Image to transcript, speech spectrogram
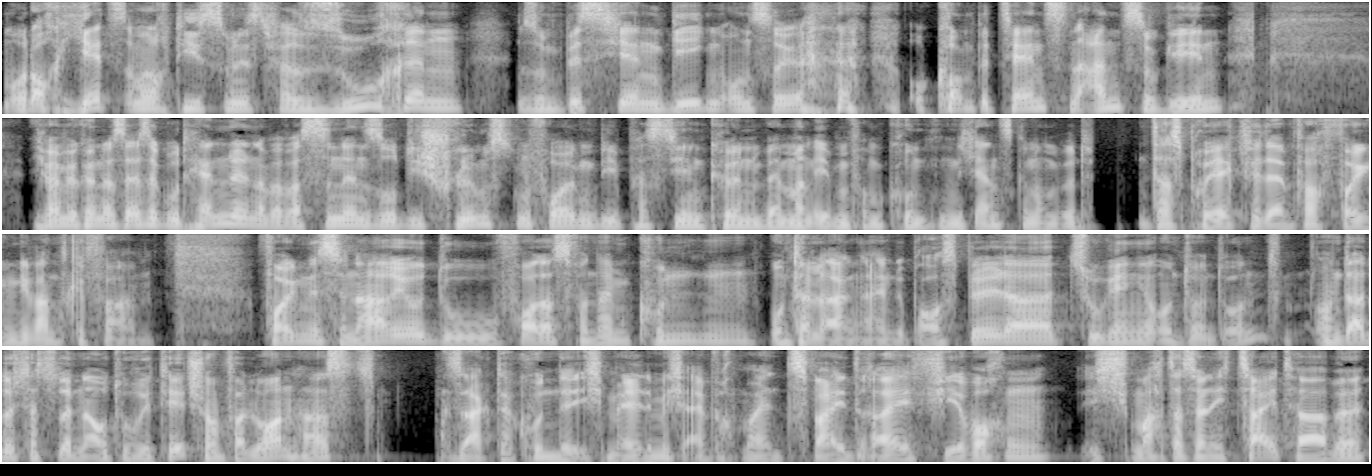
oder auch jetzt immer noch die zumindest versuchen, so ein bisschen gegen unsere Kompetenzen anzugehen. Ich meine, wir können das sehr, sehr gut handeln, aber was sind denn so die schlimmsten Folgen, die passieren können, wenn man eben vom Kunden nicht ernst genommen wird? Das Projekt wird einfach voll gegen die Wand gefahren. Folgendes Szenario, du forderst von deinem Kunden Unterlagen ein. Du brauchst Bilder, Zugänge und, und, und. Und dadurch, dass du deine Autorität schon verloren hast, sagt der Kunde, ich melde mich einfach mal in zwei, drei, vier Wochen. Ich mache das, wenn ich Zeit habe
